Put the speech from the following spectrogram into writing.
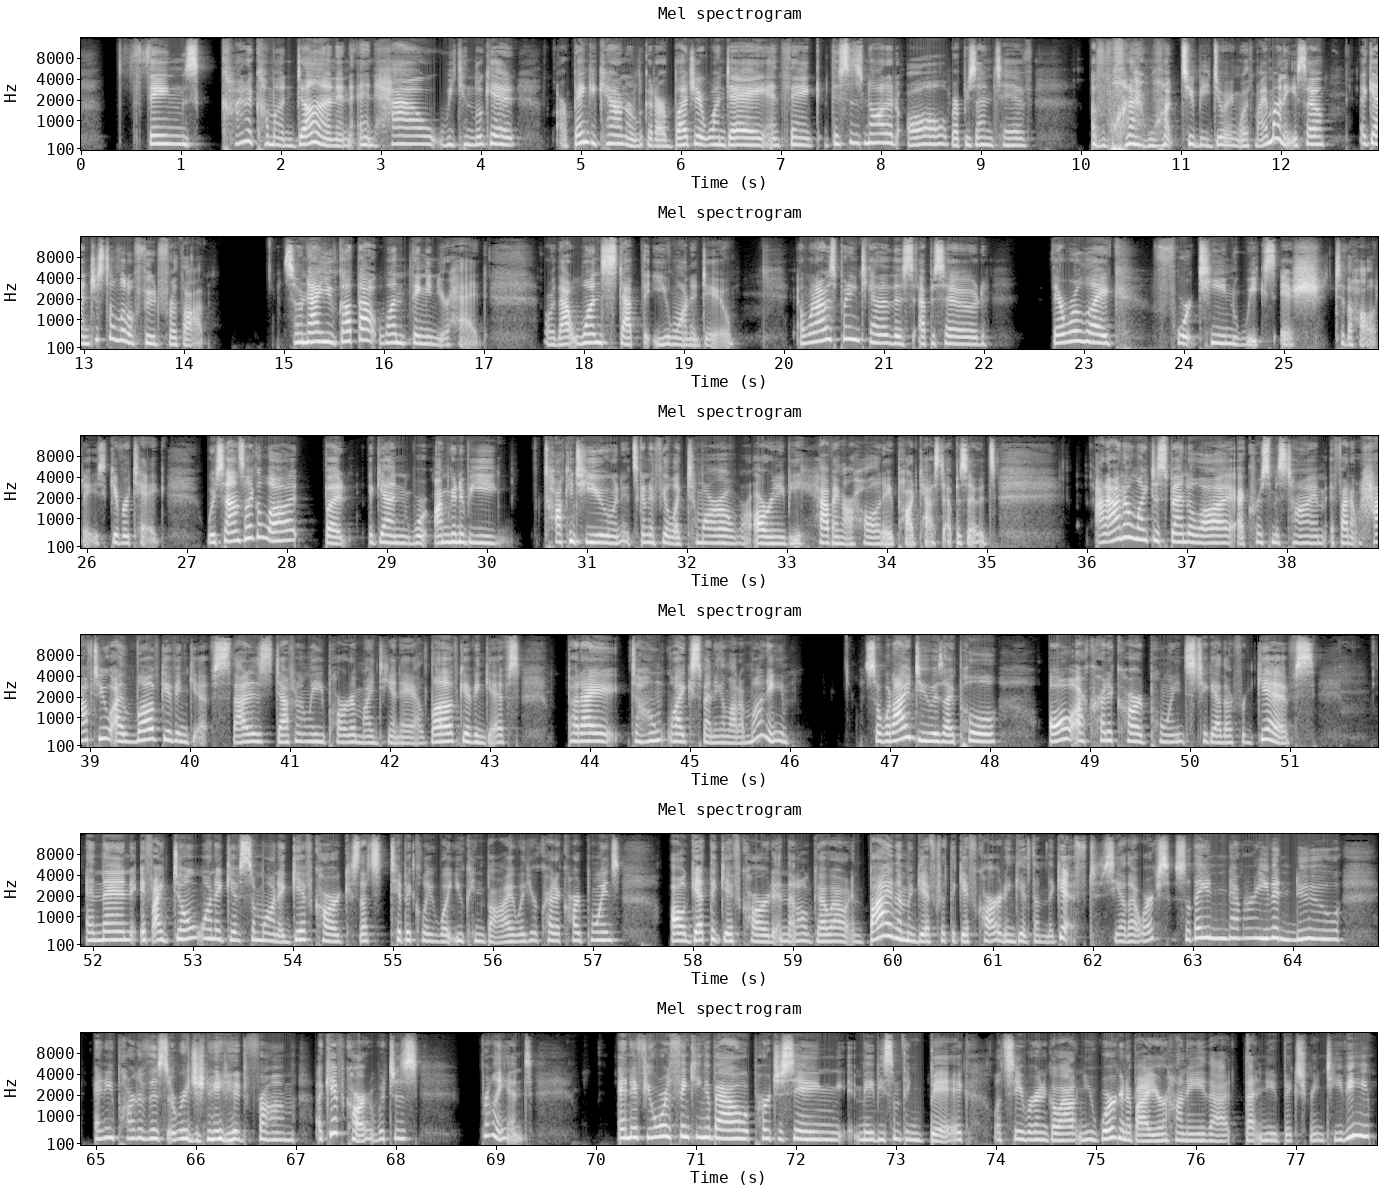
things kind of come undone and, and how we can look at our bank account or look at our budget one day and think this is not at all representative of what I want to be doing with my money. So Again, just a little food for thought. So now you've got that one thing in your head or that one step that you want to do. And when I was putting together this episode, there were like 14 weeks ish to the holidays, give or take, which sounds like a lot. But again, I'm going to be talking to you and it's going to feel like tomorrow we're already be having our holiday podcast episodes. And I don't like to spend a lot at Christmas time if I don't have to. I love giving gifts. That is definitely part of my DNA. I love giving gifts, but I don't like spending a lot of money. So, what I do is I pull all our credit card points together for gifts. And then, if I don't want to give someone a gift card, because that's typically what you can buy with your credit card points, I'll get the gift card and then I'll go out and buy them a gift with the gift card and give them the gift. See how that works? So they never even knew any part of this originated from a gift card, which is brilliant. And if you're thinking about purchasing maybe something big, let's say we're going to go out and you were going to buy your honey that that new big screen TV.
